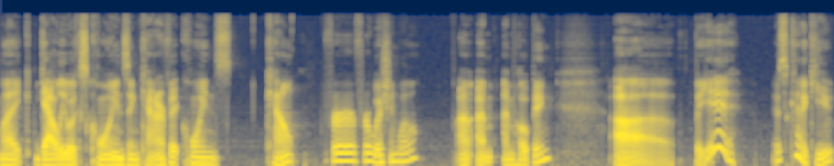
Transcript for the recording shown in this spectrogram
like Gallywix coins and counterfeit coins count for for Wishing Well. I, I'm I'm hoping. Uh, but yeah, it's kind of cute.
